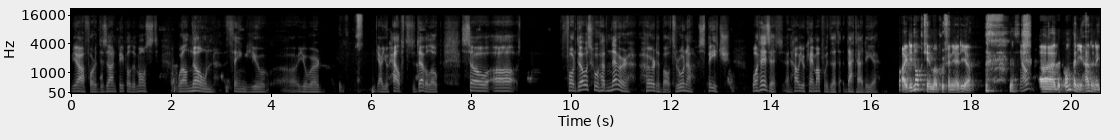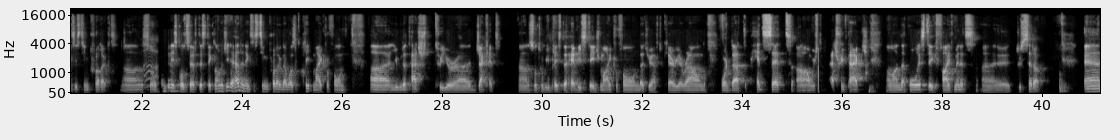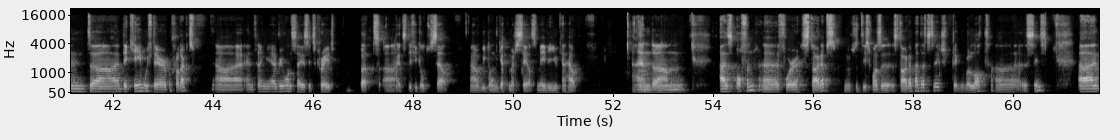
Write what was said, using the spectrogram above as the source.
yeah for design people the most well known thing you uh, you were yeah you helped to develop so uh, for those who have never heard about runa speech what is it and how you came up with that that idea i did not came up with any idea no? Uh, the company had an existing product. Uh, so ah. the company is called Certes Technology. They had an existing product that was a clip microphone uh, you would attach to your uh, jacket. Uh, so to replace the heavy stage microphone that you have to carry around, or that headset uh, with the battery pack, uh, that always take five minutes uh, to set up. And uh, they came with their product and telling me everyone says it's great, but it's difficult to sell. we don't get much sales. Maybe you can help. And um, as often uh, for startups, this was a startup at that stage, they grew a lot uh, since. Uh,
